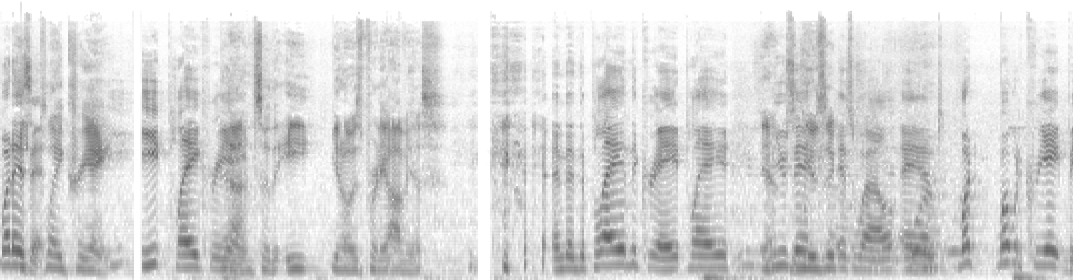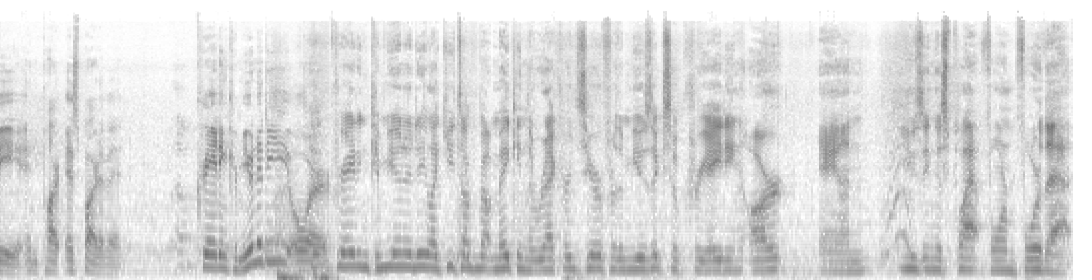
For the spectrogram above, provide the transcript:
What is eat, it? Play, create. Eat, play, create. Yeah, so the eat, you know, is pretty obvious. and then the play and the create, play yeah, music, music, as well. And or, what what would create be in part as part of it? Creating community or creating community, like you talked about making the records here for the music, so creating art and using this platform for that,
